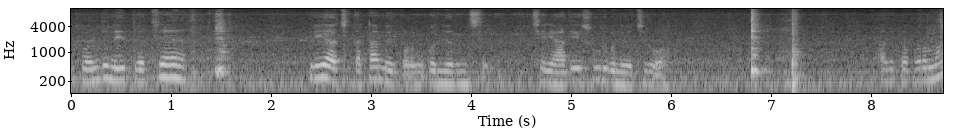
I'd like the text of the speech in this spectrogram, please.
இப்போ வந்து நேற்று வச்ச பிரியா வச்சு தட்டாமீர் குழம்பு கொஞ்சம் இருந்துச்சு. சரி அதையும் சூடு பண்ணி வச்சுருவோம். அதுக்கப்புறமா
